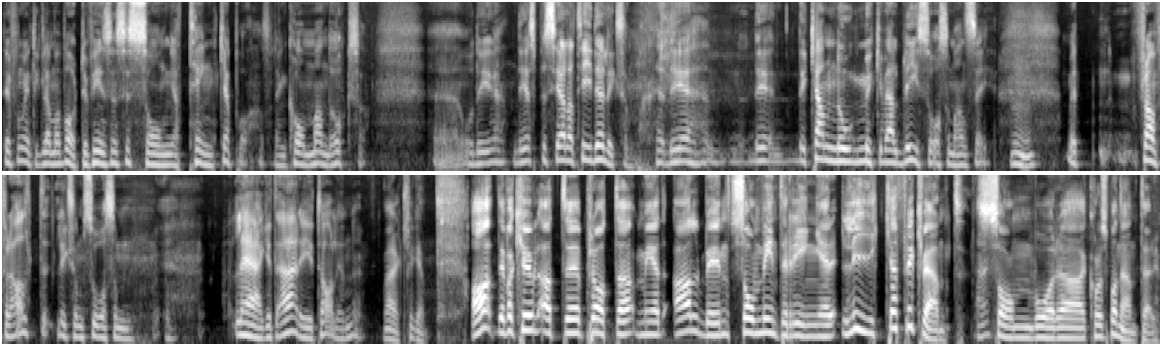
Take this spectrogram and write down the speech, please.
det får man inte glömma bort, det finns en säsong att tänka på, alltså den kommande också. Eh, och det, det är speciella tider liksom. Det, det, det, kan nog mycket väl bli så som han säger. Mm. Men framförallt liksom så som läget är i Italien nu. Verkligen. Ja, det var kul att uh, prata med Albin som vi inte ringer lika frekvent Nej. som våra korrespondenter.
